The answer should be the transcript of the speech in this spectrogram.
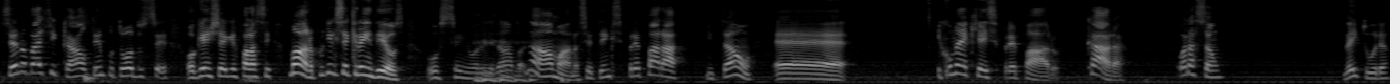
Você não vai ficar o tempo todo. Você... Alguém chega e fala assim, mano, por que você crê em Deus? O Senhor me dá uma. não, mano, você tem que se preparar. Então, é. E como é que é esse preparo? Cara, oração, leitura,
